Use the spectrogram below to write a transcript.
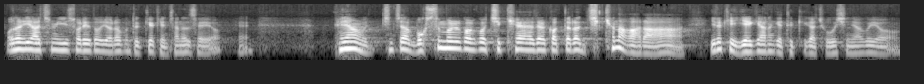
오늘 이 아침 이 소리도 여러분 듣기 괜찮으세요? 예. 그냥 진짜 목숨을 걸고 지켜야 될 것들은 지켜나가라. 이렇게 얘기하는 게 듣기가 좋으시냐고요.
